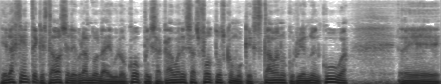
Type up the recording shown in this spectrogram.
era gente que estaba celebrando la Eurocopa y sacaban esas fotos como que estaban ocurriendo en Cuba. Eh,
